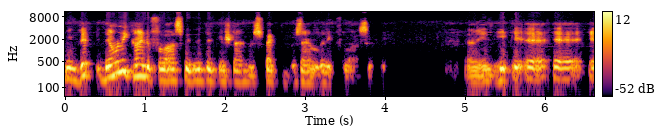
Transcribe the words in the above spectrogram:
mean, the only kind of philosophy that Wittgenstein respected was analytic philosophy. I mean, he, uh, uh,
